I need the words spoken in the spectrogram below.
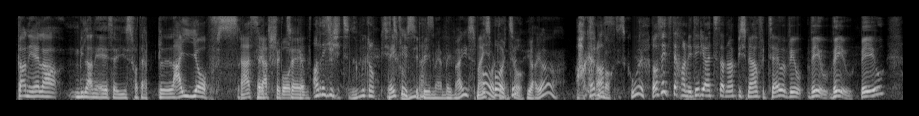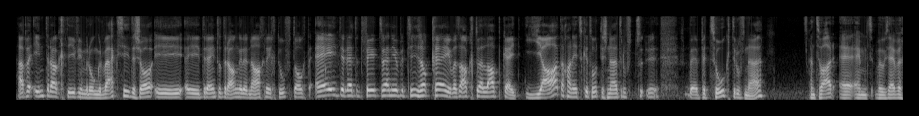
Daniela Milanese uns von den Playoffs SRF Sport. Ah, das ist jetzt nicht mehr, glaube ich, jetzt ist sie bei, MySport. MySport, so? Ja, ja. Ach, krass. Ja, macht das gut. Lass jetzt, dann kann ich dir ja jetzt da noch etwas schnell erzählen, weil, weil, weil, weil, eben interaktiv immer unterwegs sind, da schon in, in der einen oder anderen Nachricht auftaucht, ey, ihr redet viel zu wenig über das okay, was aktuell abgeht. Ja, da kann ich jetzt heute schnell drauf, äh, Bezug drauf nehmen. Und zwar, äh, weil es einfach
